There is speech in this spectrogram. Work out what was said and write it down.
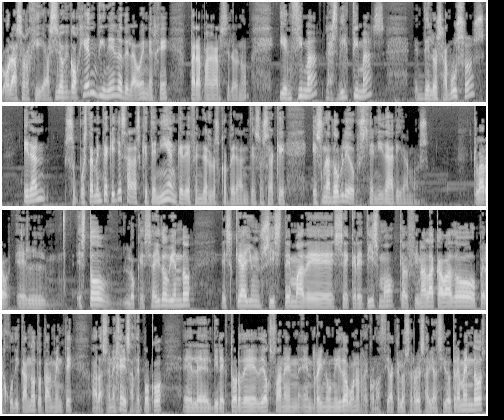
o las orgías, sino que cogían dinero de la ONG para pagárselo, ¿no? Y encima, las víctimas de los abusos eran supuestamente aquellas a las que tenían que defender los cooperantes, o sea que es una doble obscenidad, digamos. Claro, esto lo que se ha ido viendo es que hay un sistema de secretismo que al final ha acabado perjudicando totalmente a las ONGs. Hace poco el, director de, Oxfam en, Reino Unido bueno, reconocía que los errores habían sido tremendos,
